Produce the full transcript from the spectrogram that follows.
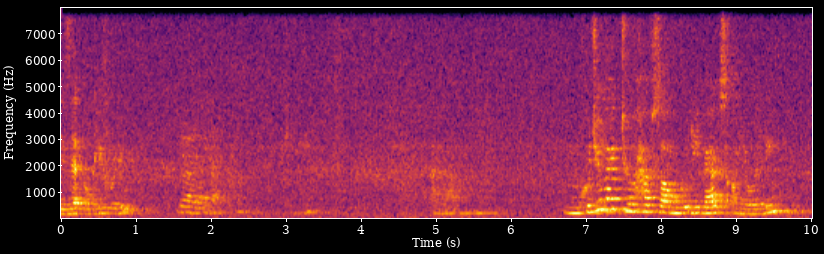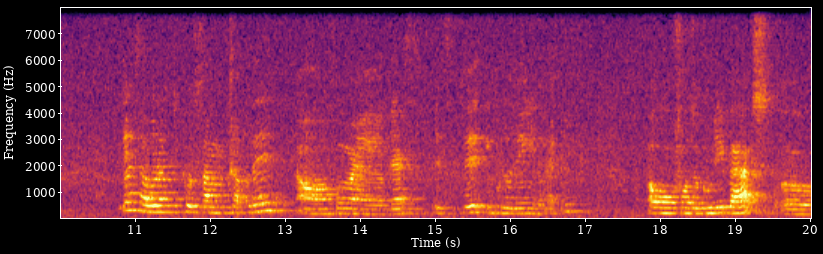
Is that okay for you? Yeah, yeah, yeah. Um, Would you like to have some goodie bags on your wedding? Yes, I would like to put some chocolate uh, for my guests. Is it including in the package? Oh, for the goodie bags, uh,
